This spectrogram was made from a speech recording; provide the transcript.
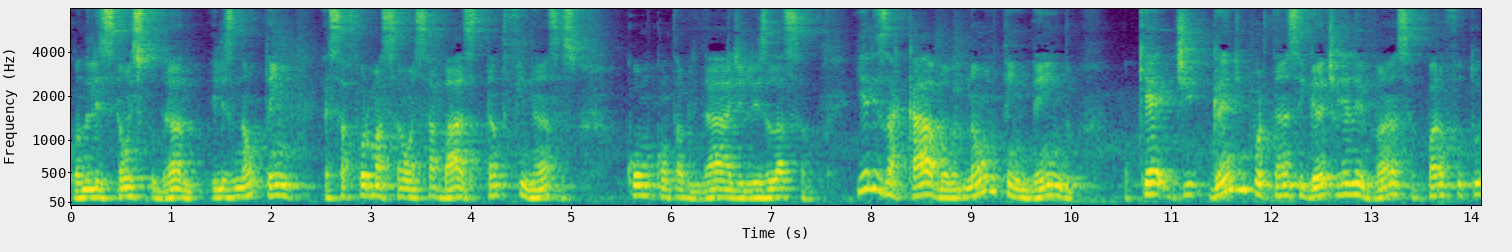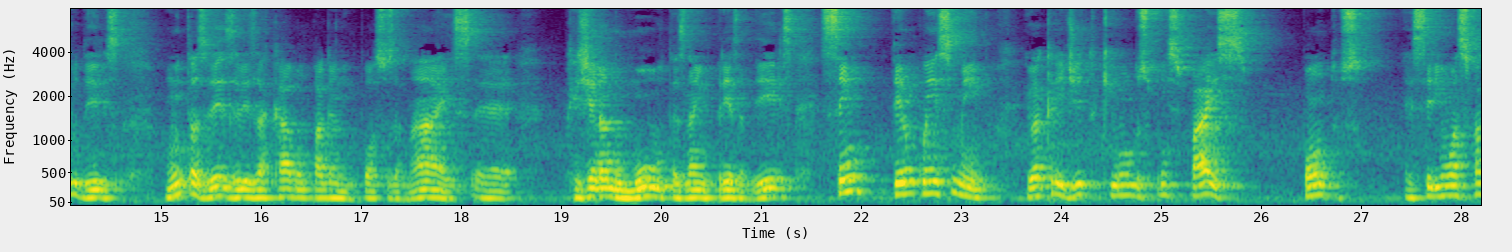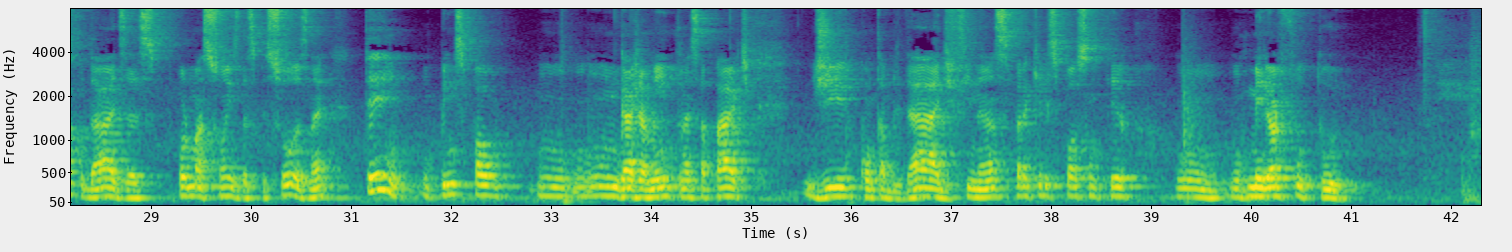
quando eles estão estudando, eles não têm essa formação, essa base, tanto finanças como contabilidade, legislação. E eles acabam não entendendo o que é de grande importância e grande relevância para o futuro deles. Muitas vezes eles acabam pagando impostos a mais, é, gerando multas na empresa deles, sem ter um conhecimento. Eu acredito que um dos principais pontos é, seriam as faculdades, as formações das pessoas, né, terem um principal um, um engajamento nessa parte de contabilidade, finanças, para que eles possam ter um, um melhor futuro.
